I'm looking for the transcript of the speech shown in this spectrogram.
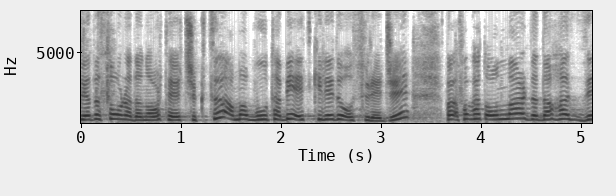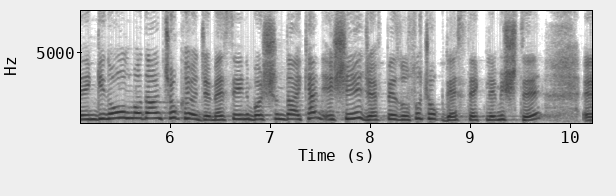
ya da sonradan ortaya çıktı ama bu tabii etkiledi o süreci. Fa- Fakat onlar da daha zengin olmadan çok önce mesleğinin başındayken eşi Jeff Bezos'u çok desteklemişti Ee,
